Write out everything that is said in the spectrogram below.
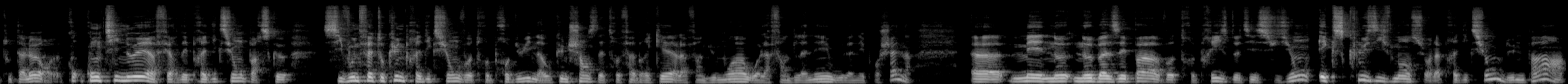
tout à l'heure, continuer à faire des prédictions parce que si vous ne faites aucune prédiction, votre produit n'a aucune chance d'être fabriqué à la fin du mois ou à la fin de l'année ou l'année prochaine. Euh, mais ne, basez pas votre prise de décision exclusivement sur la prédiction, d'une part.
